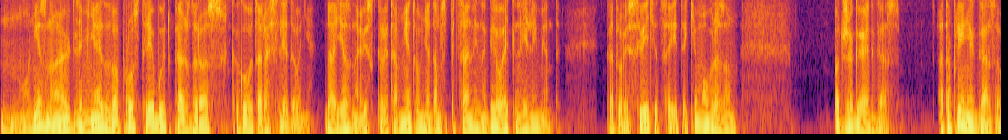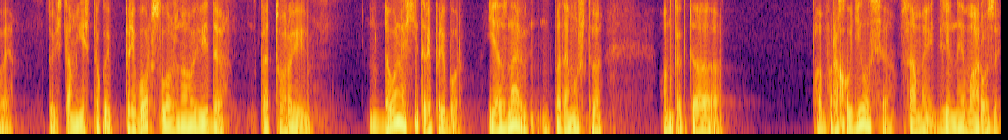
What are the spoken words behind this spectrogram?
ну, не знаю. Для меня этот вопрос требует каждый раз какого-то расследования. Да, я знаю, искры там нет, у меня там специальный нагревательный элемент, который светится и таким образом поджигает газ. Отопление газовое. То есть там есть такой прибор сложного вида, который довольно хитрый прибор. Я знаю, потому что он как-то прохудился в самые длинные морозы.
